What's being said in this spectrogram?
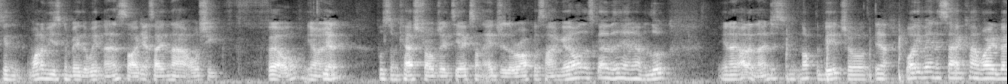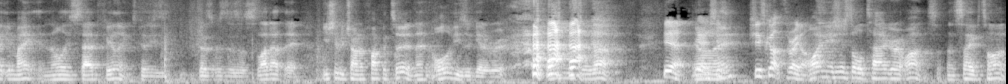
can one of you can be the witness, like Yeah. say no, or she fell. You know Yeah. Put some Castrol GTX on the edge of the rock or something. Go, oh, let's go over there and have a look. You know, I don't know. Just knock the bitch or Yeah. why you being a sad cunt worried about your mate and all these sad feelings because he's because there's a slut out there. You should be trying to fuck her too, and then all of you would get a root. Why don't you do that? Yeah. You know Yeah. what I mean? she's got three Why don't you just all tag her at once and save time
